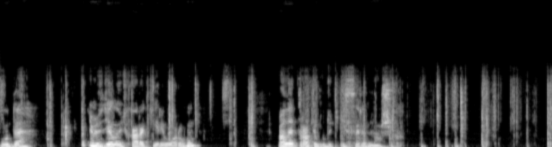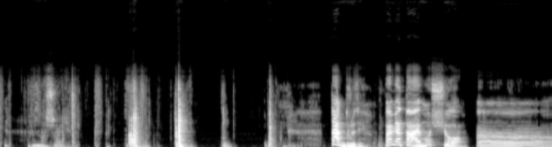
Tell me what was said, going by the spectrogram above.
буде, потім зроблять харакірі ворогу. Але трати будуть і серед наших. На жаль. Друзі, пам'ятаємо, що е-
